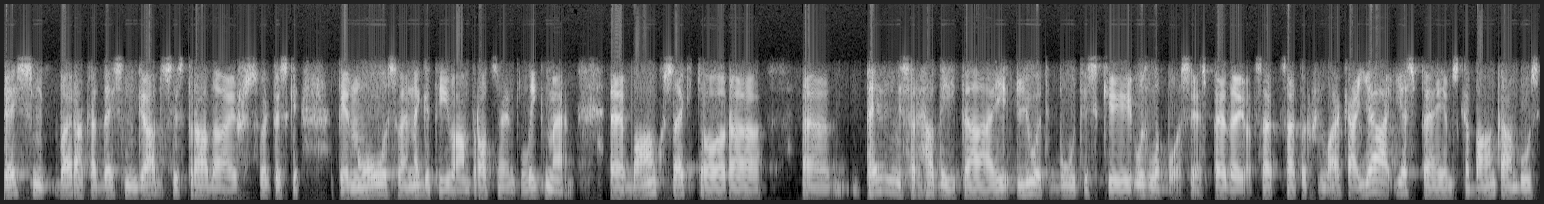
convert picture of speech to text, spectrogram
desmit, vairāk kā desmit gadus ir strādājušas faktiski pie nulles vai negatīvām procentu likmēm. Eh, banku sektora uh, Eh, peļņas rādītāji ļoti būtiski uzlabosies pēdējo ceturkšņu laikā. Jā, iespējams, ka bankām būs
